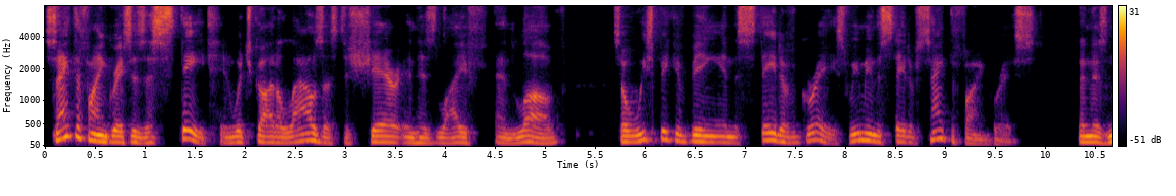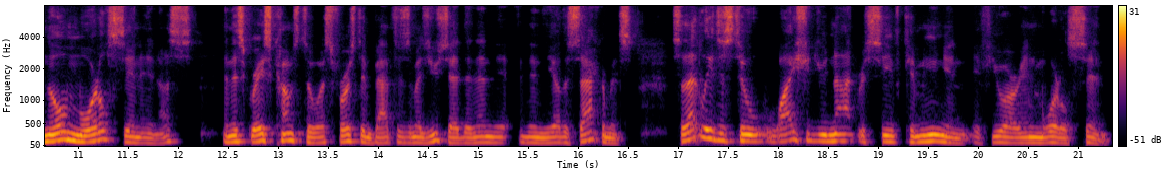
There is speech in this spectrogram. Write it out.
Sanctifying grace is a state in which God allows us to share in his life and love. So we speak of being in the state of grace. We mean the state of sanctifying grace. Then there's no mortal sin in us. And this grace comes to us first in baptism, as you said, and then the, and then the other sacraments. So that leads us to why should you not receive communion if you are in mortal sin?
